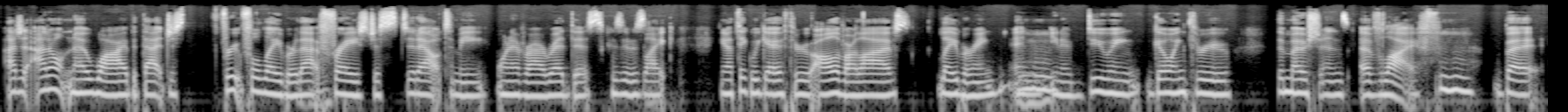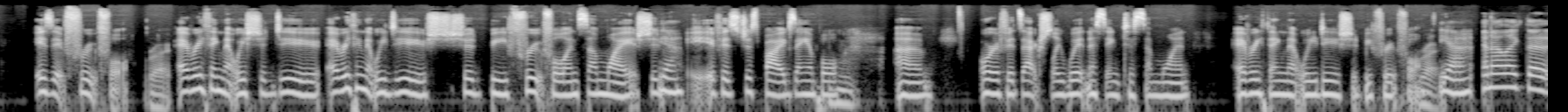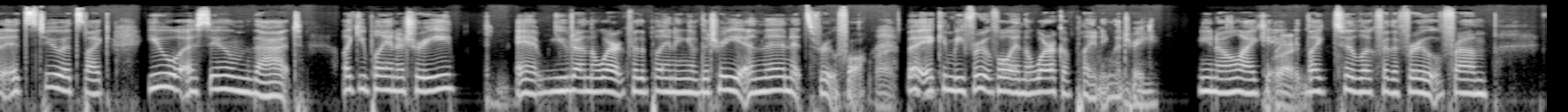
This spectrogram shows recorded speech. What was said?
I, ju- I don't know why, but that just fruitful labor, that mm-hmm. phrase just stood out to me whenever I read this because it was like, you know, I think we go through all of our lives laboring and, mm-hmm. you know, doing, going through the motions of life. Mm-hmm. But is it fruitful? Right. everything that we should do, everything that we do should be fruitful in some way. It should, Yeah. if it's just by example, mm-hmm. um, or if it's actually witnessing to someone, everything that we do should be fruitful. Right. Yeah. And I like that it's too, it's like you assume that, like you plant a tree mm-hmm. and you've done the work for the planting of the tree and then it's fruitful. Right. But it can be fruitful in the work of planting the tree. Mm-hmm. You know, like Right. like to look for the fruit from,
